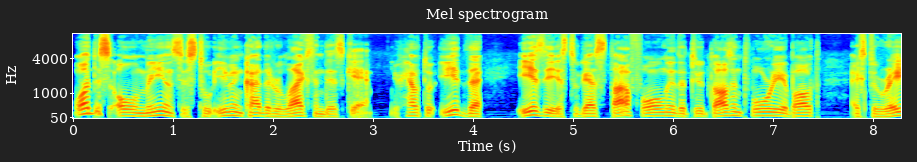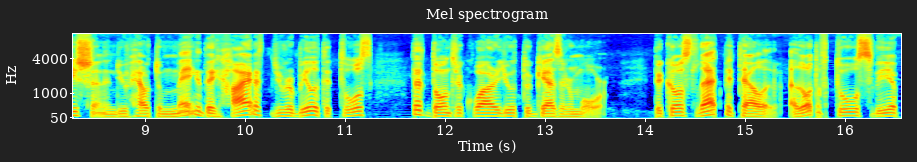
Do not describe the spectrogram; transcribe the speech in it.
What this all means is to even kinda relax in this game. You have to eat the easiest to get stuff only that you doesn't worry about expiration and you have to make the highest durability tools that don't require you to gather more. Because let me tell you, a lot of tools with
